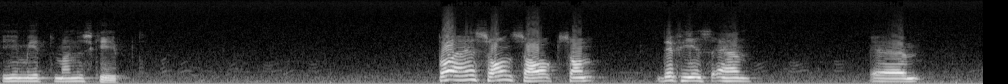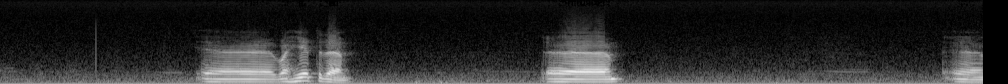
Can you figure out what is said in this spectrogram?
i mitt manuskript bara en sån sak som det finns en eh, eh, vad heter det eh, eh,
